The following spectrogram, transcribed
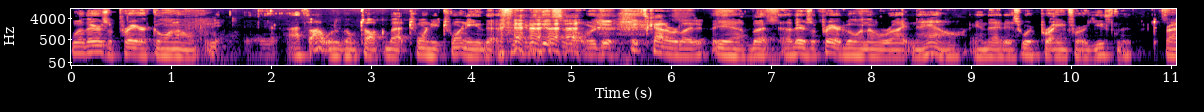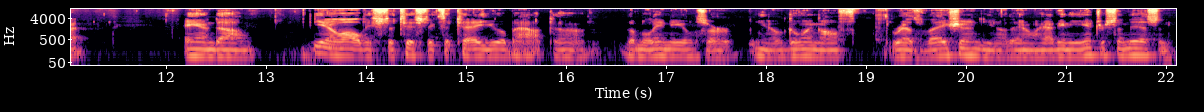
Well, there's a prayer going on. I thought we were going to talk about 2020. That this is what we're doing. It's kind of related, Yeah, but uh, there's a prayer going on right now, and that is we're praying for a youth movement. right? And, um, you know, all these statistics that tell you about uh, the millennials are, you know, going off reservation. You know, they don't have any interest in this. And,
